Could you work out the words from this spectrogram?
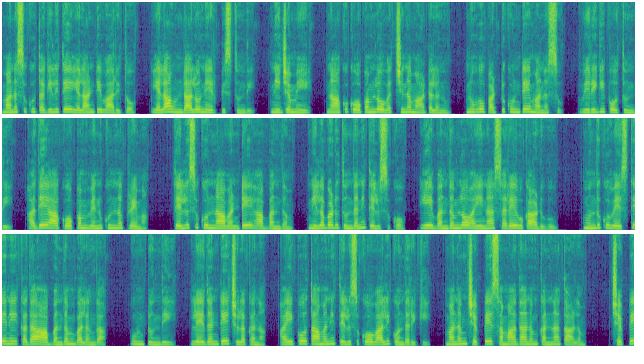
మనసుకు తగిలితే ఎలాంటి వారితో ఎలా ఉండాలో నేర్పిస్తుంది. నిజమే నాకు కోపంలో వచ్చిన మాటలను నువ్వు పట్టుకుంటే మనసు విరిగిపోతుంది. అదే ఆ కోపం వెనుకున్న ప్రేమ. తెలుసుకున్నావంటే ఆ బంధం నిలబడుతుందని తెలుసుకో. ఏ బంధంలో అయినా సరే ఒక అడుగు ముందుకు వేస్తేనే కదా ఆ బంధం బలంగా ఉంటుంది. లేదంటే చులకన అయిపోతామని తెలుసుకోవాలి కొందరికి. మనం చెప్పే సమాధానం కన్నా తాళం చెప్పే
